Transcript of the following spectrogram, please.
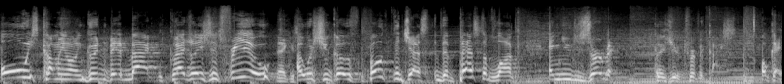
always coming on good and bad back. Congratulations for you. Thank you, I wish you both, both the, just, the best of luck, and you deserve it because you're terrific guys. Okay,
